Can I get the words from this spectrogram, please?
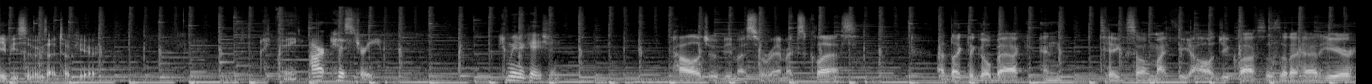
AP Civics I took here. I think art history. Communication. College would be my ceramics class. I'd like to go back and take some of my theology classes that I had here.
